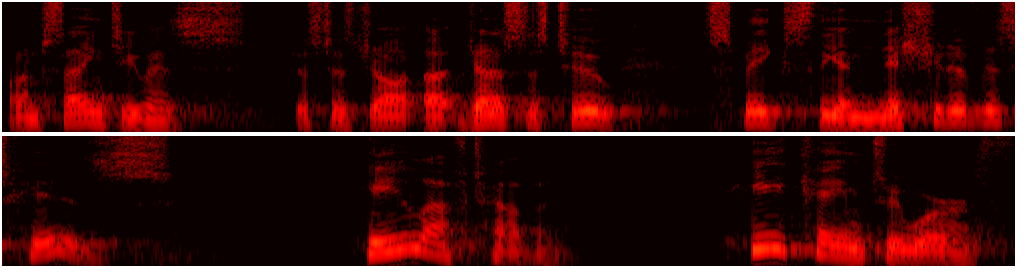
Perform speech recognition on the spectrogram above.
What I'm saying to you is just as uh, Genesis 2 speaks, the initiative is his. He left heaven, he came to earth,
